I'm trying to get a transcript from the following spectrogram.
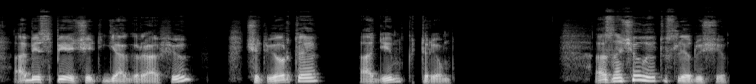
— обеспечить географию. Четвертое — один к трем. Означало это следующее.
